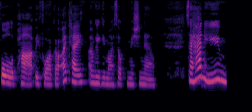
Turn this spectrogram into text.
fall apart before I go, okay, I'm going to give myself permission now. So how do you,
